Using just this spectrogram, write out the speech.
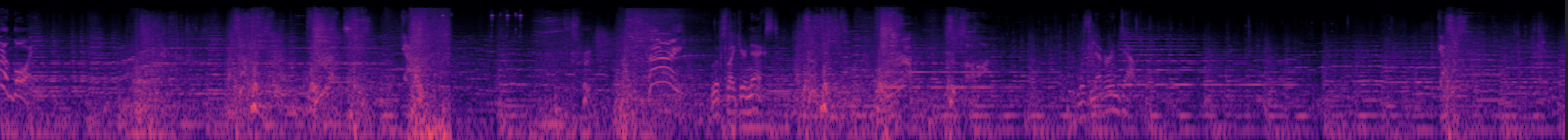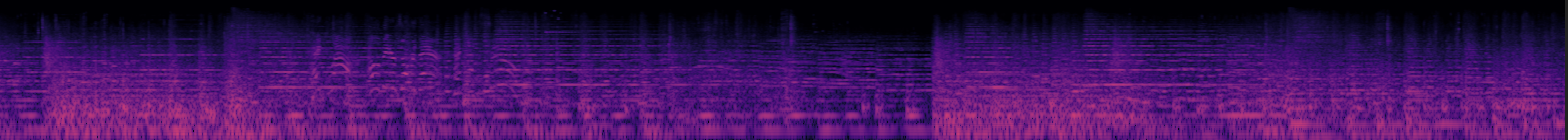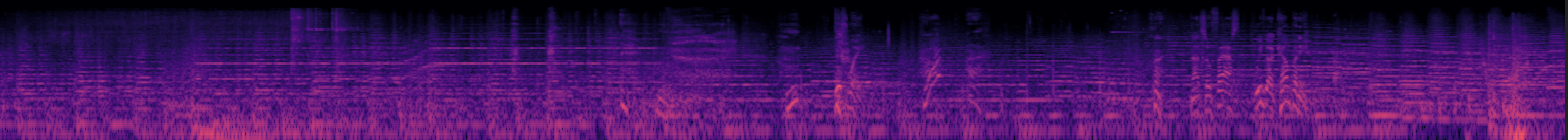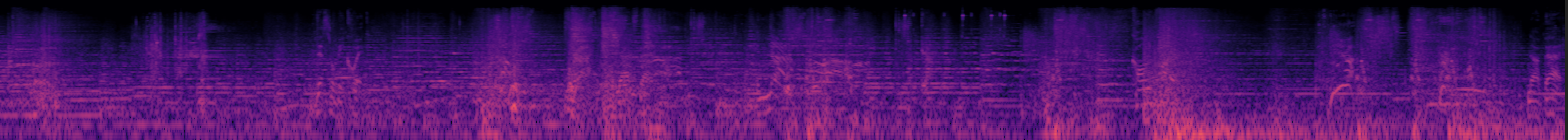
Get him, boy! Hey! Looks like you're next. Was never in doubt. Way. Huh, not so fast. We've got company. This'll be quick. Not bad.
